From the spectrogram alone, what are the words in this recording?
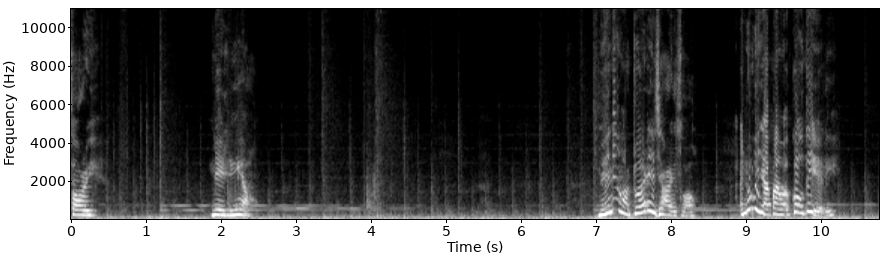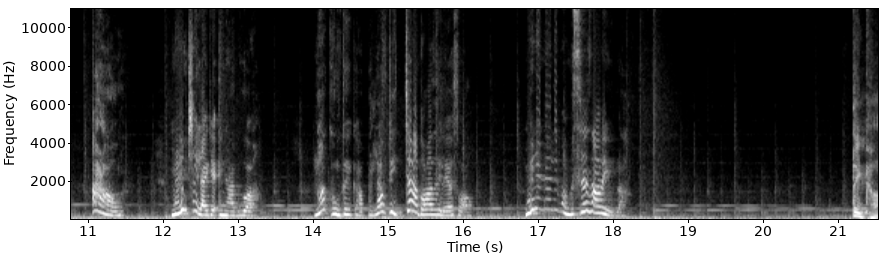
sorry နေလင်းအောင်မင်းနဲ့ငါတွဲနေကြရဲဆိုတော့အနုပညာပိုင်းကအကုန်သိရလေအဲ့ဒါကိုမင်းဖြေလိုက်တဲ့အင်တာဗျူးကငါခုံသိက်ကဘယ်လောက်ထိကျသွားစေလဲဆိုတော့မင်းနဲ့နဲ့လေးမှမစင်းစားမိဘူးလားတိတ်ခါ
